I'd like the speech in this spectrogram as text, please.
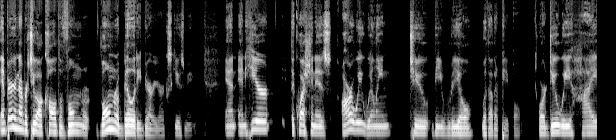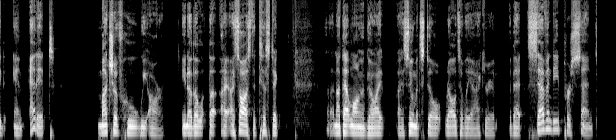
And barrier number two, I'll call the vulner, vulnerability barrier, excuse me. And, and here the question is are we willing to be real with other people? Or do we hide and edit much of who we are? you know the, the I, I saw a statistic uh, not that long ago I, I assume it's still relatively accurate that 70%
